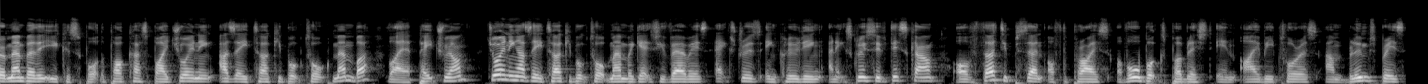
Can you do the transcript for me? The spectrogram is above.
remember that you can support the podcast by joining as a Turkey Book Talk member via Patreon. Joining as a Turkey Book Talk member gets you various extras, including an exclusive discount of 30% off the price of all books published in IB Tauris and Bloomsbury's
